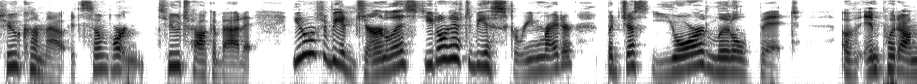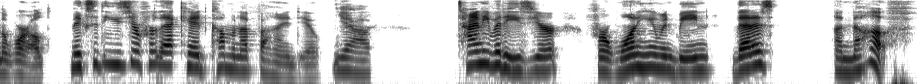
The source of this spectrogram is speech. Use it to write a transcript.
to come out. It's so important to talk about it. You don't have to be a journalist, you don't have to be a screenwriter, but just your little bit of input on the world makes it easier for that kid coming up behind you. yeah, Tiny bit easier for one human being. That is enough.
